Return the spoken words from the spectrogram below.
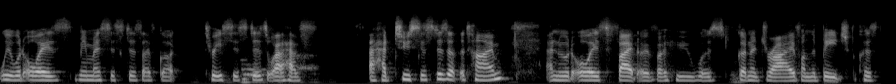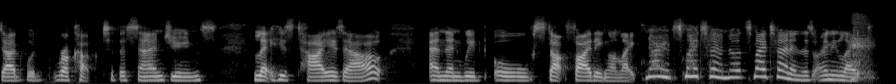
we would always me and my sisters. I've got three sisters. Well, I have I had two sisters at the time, and we would always fight over who was going to drive on the beach because dad would rock up to the sand dunes, let his tires out, and then we'd all start fighting on, like, no, it's my turn, no, it's my turn. And there's only like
